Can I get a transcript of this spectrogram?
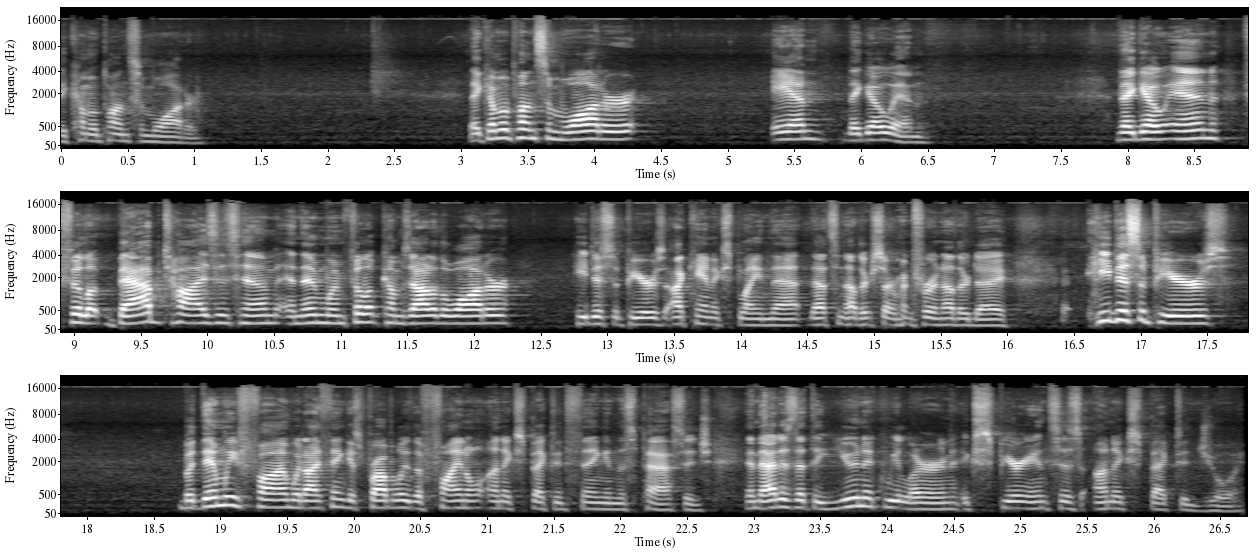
they come upon some water. They come upon some water and they go in. They go in, Philip baptizes him, and then when Philip comes out of the water, he disappears. I can't explain that. That's another sermon for another day. He disappears, but then we find what I think is probably the final unexpected thing in this passage, and that is that the eunuch we learn experiences unexpected joy.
